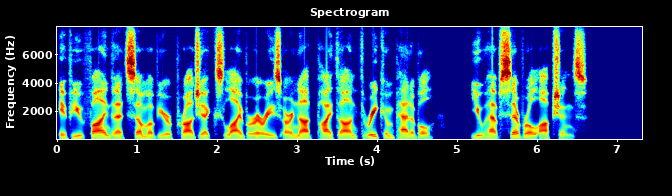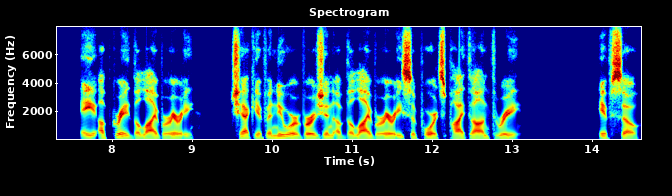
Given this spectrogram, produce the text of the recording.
If you find that some of your project's libraries are not Python 3 compatible, you have several options. A. Upgrade the library, check if a newer version of the library supports Python 3. If so,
